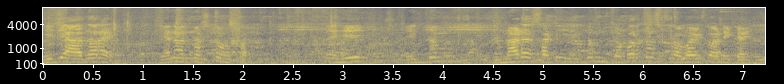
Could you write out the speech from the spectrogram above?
हे जे आजार आहे यांना नष्ट होतात. तर हे एकदम उन्हाळ्यासाठी एकदम जबरदस्त प्रभावी टॉनिक आहे.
